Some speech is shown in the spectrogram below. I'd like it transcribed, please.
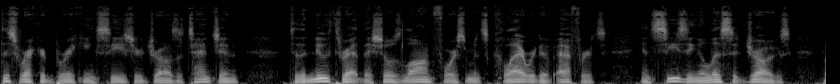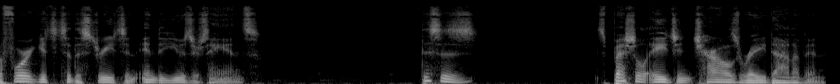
This record breaking seizure draws attention to the new threat that shows law enforcement's collaborative efforts in seizing illicit drugs before it gets to the streets and into users' hands. This is Special Agent Charles Ray Donovan.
